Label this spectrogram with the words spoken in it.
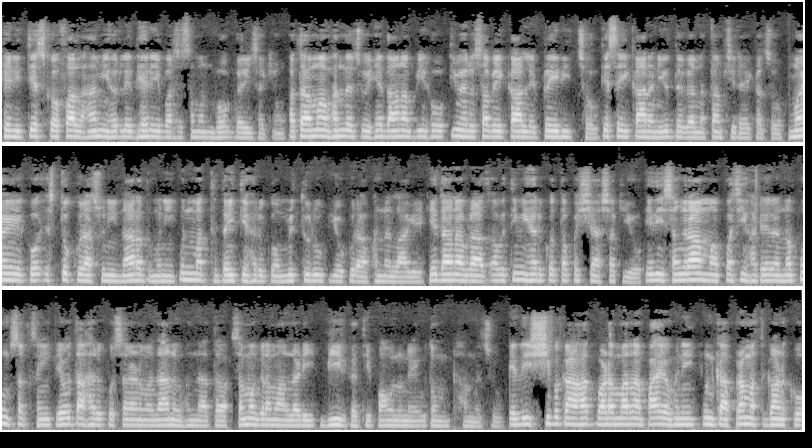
फेरि त्यसको फल हामीहरूले धेरै वर्षसम्म भोग गरिसक्यौं। अतः म भन्दछु हे दानव वीर हो तिमीहरू सबै कालले प्रेरित छौ त्यसै कारण युद्ध गर्न तम्सिरहेका छौ। मयको यस्तो कुरा सुनि नारद मुनि उन्मत्त दैत्यहरूको मृत्यु रूप यो कुरा भन्न लागे हे दानवराज अब तिमीहरूको तपस्या सकियो। यदि संग्राममा पछि हटेर नपुंसक चाहिँ देवताहरूको शरणमा जानुभन्दा त समग्रमा लडी वीर गति पाउनु नै उत्तम ठान्दछु। यदि शिवका हातबाट मर्न पायो भने उनका प्रमथ गणको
